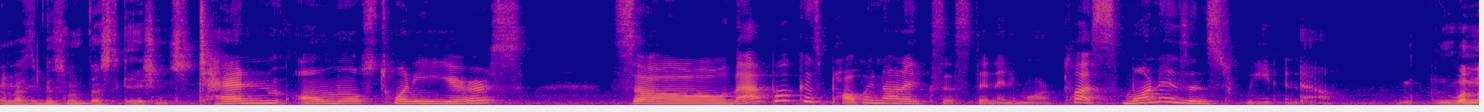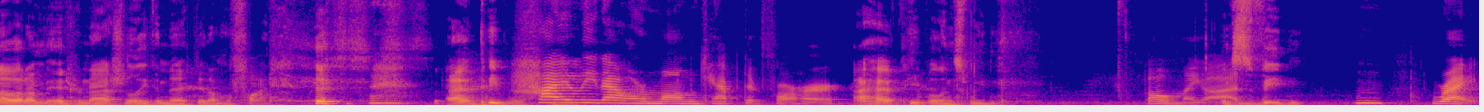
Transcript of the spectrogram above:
I'm about to do some investigations. 10 almost 20 years. So that book is probably not existent anymore. Mon is in Sweden now. Well, now that I'm internationally connected, I'm gonna find it. I have people. Highly doubt her mom kept it for her. I have people in Sweden. Oh my god. In Sweden. Right.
